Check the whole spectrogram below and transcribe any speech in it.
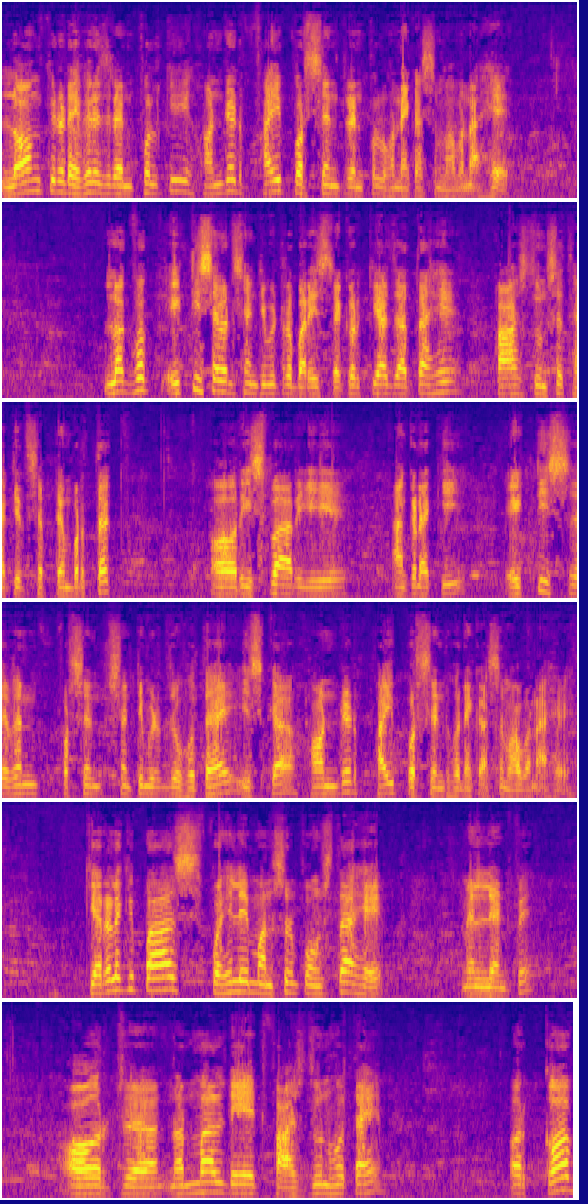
long period average rainfall की 105 परसेंट रेनफॉल होने का संभावना है। लगभग 87 सेंटीमीटर बारिश रिकॉर्ड किया जाता है पाँच जून से 30 सितंबर तक। और इस बार ये आंकड़ा की 87 परसेंट सेंटीमीटर जो होता है, इसका 105 परसेंट होने का संभावना है। केरल के पास पहले मानसून पहुँचता है मेनलैंड पे। और नॉर्मल डेट पाँच जून होता है। और कब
